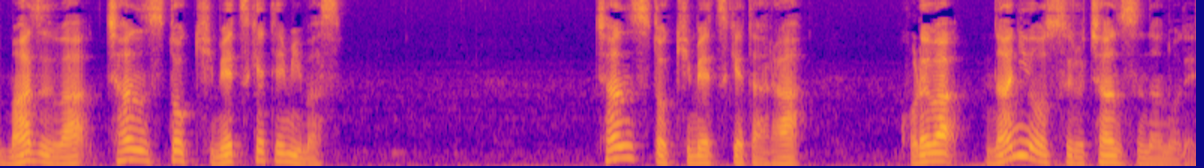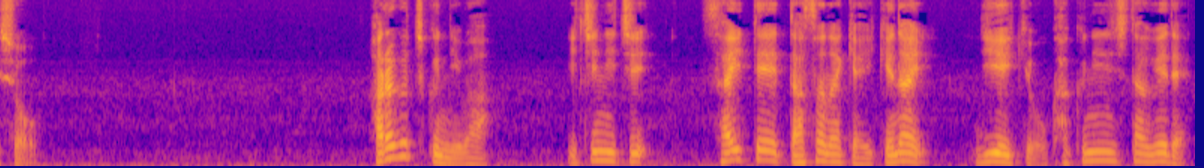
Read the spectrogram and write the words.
まずはチャンスと決めつけてみます。チャンスと決めつけたら、これは何をするチャンスなのでしょう？原口くんには、一日最低出さなきゃいけない利益を確認した上で、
